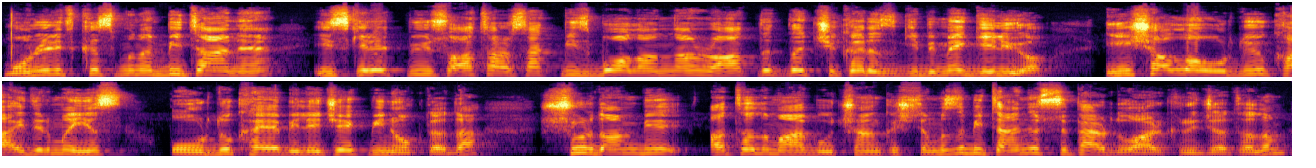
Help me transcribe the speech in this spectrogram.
Monolit kısmına bir tane iskelet büyüsü atarsak biz bu alandan rahatlıkla çıkarız gibime geliyor. İnşallah orduyu kaydırmayız. Ordu kayabilecek bir noktada. Şuradan bir atalım abi uçan kışlamızı. Bir tane de süper duvar kırıcı atalım.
